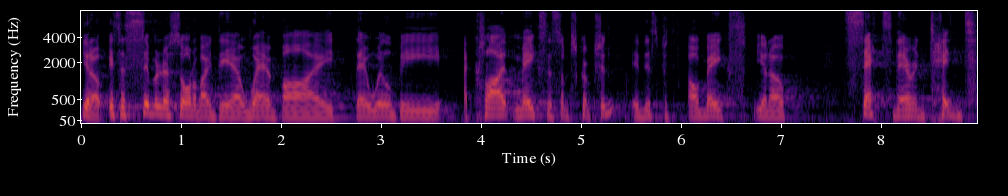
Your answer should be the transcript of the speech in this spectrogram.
you know, it's a similar sort of idea whereby there will be a client makes a subscription in this, or makes, you know, sets their intent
